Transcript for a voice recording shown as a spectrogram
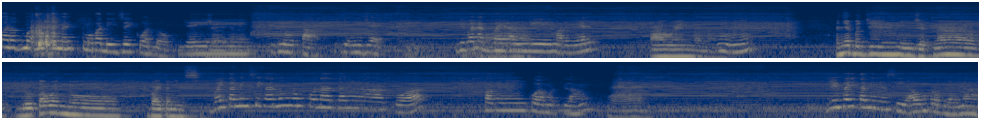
Ano mo comment mo ka DJ Quadok, J J? Gluta, J inject. Di ba nag-viral Ah. ni Mariel? Awen ano. Mhm. Anya ba Jing inject na glutawan no vitamin C? Vitamin C ka nung yung punadang uh, kuha, pang kuwamot lang. Wow. Yung vitamin C, awang problema.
